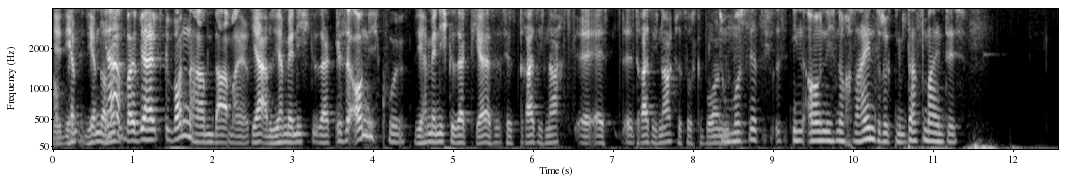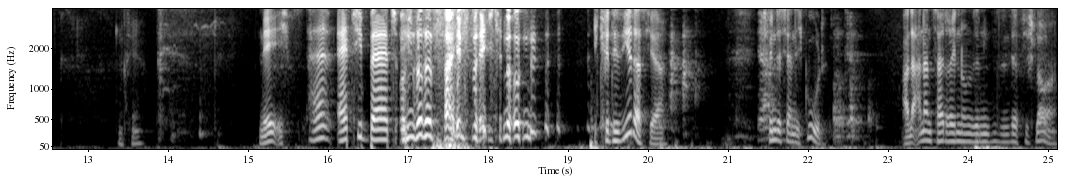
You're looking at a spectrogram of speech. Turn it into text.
Ja, die haben- sie haben doch ja, nicht- weil wir halt gewonnen haben damals. Ja, aber sie haben ja nicht gesagt, Ist ja auch nicht cool. sie haben ja nicht gesagt, ja, es ist jetzt 30 nach, äh, er ist äh, 30 nach Christus geboren. Du musst jetzt ihn auch nicht noch reindrücken, das meinte ich. Okay. Nee, ich, Hä? Edgy Badge, unsere Zeitrechnung. ich kritisiere das ja. Ich finde es ja nicht gut. Alle anderen Zeitrechnungen sind, sind ja viel schlauer.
